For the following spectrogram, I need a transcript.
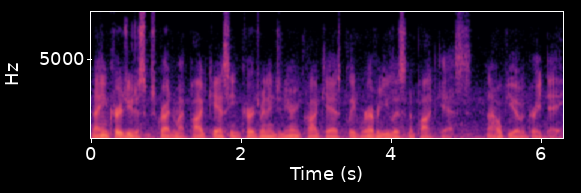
And I encourage you to subscribe to my podcast, the Encouragement Engineering Podcast, played wherever you listen to podcasts. And I hope you have a great day.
